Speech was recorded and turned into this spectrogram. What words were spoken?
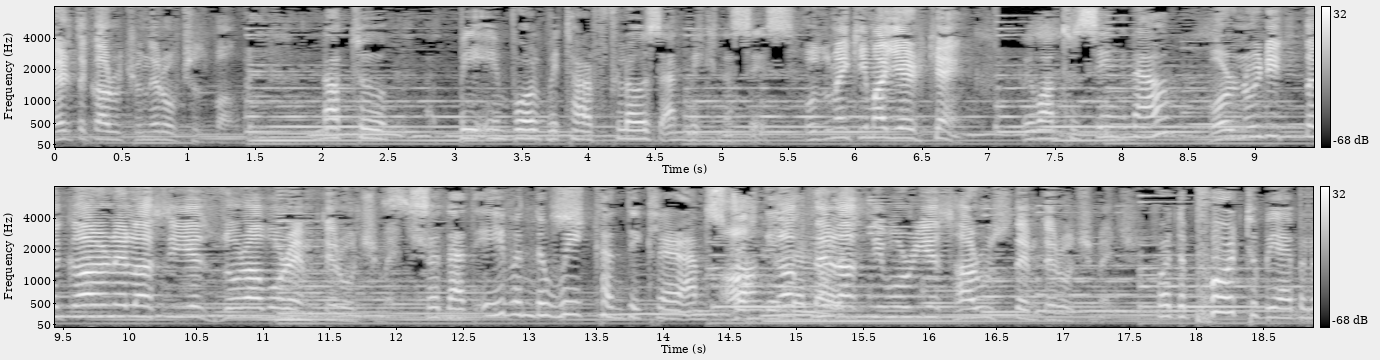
մեր տկարություններով չզբաղվենք։ not to be involved with our flaws and weaknesses. Ուզում ենք հիմա երգենք, We want to sing now որ նույնիսկ տկարն էլ ասի ես զորավոր եմ Տերոջ մեջ։ so that even the weak can declare I'm strong in the Աղքատն էլ Lord. ասի, որ ես հարուստ եմ Տերոջ մեջ։ For the poor to be able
